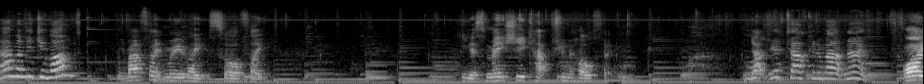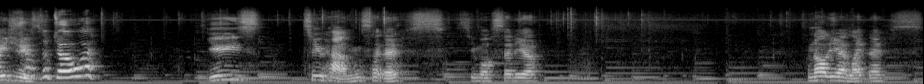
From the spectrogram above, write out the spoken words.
How many do you want? You might have like move like sort of like Yes, make sure you're capturing the whole thing. What are you talking about now? What you should Shut the door. use two hands like this. See more steadier. Not the end like this.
